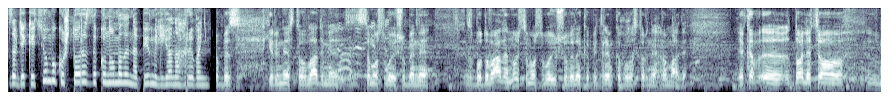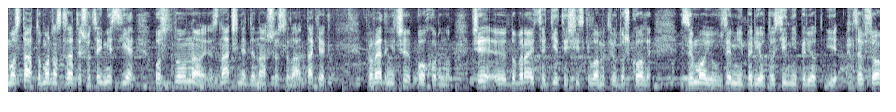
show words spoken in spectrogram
Завдяки цьому кошторис зекономили на півмільйона гривень. Без керівництва влади ми само собою, щоб не збудували. Ну і само собою, що велика підтримка була з сторони громади. Яка е, доля цього моста, то можна сказати, що цей міст є основне значення для нашого села, так як проведені чи похорону, чи е, добираються діти 6 кілометрів до школи зимою, в зимній період, осінній період, і це все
